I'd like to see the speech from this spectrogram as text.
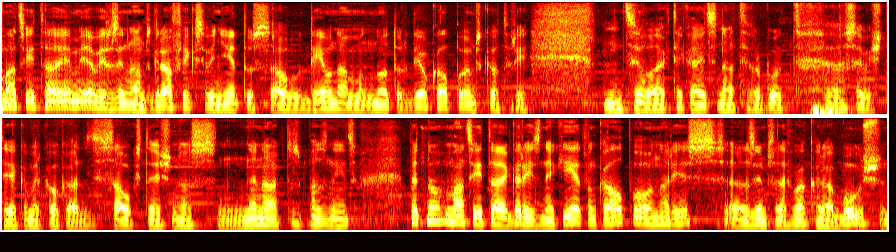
mācītājiem jau ir zināms grafiks. Viņi iet uz savu dievnam un notur dievkalpojumus, kaut arī mm, cilvēki tiek aicināti, varbūt sevišķi tie, kam ir kaut kāda augstēšanās, nenākt uz baznīcu. Bet nu, mācītāji garīdznieki iet un kalpo, un arī es Ziemassvētku vakarā būšu.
